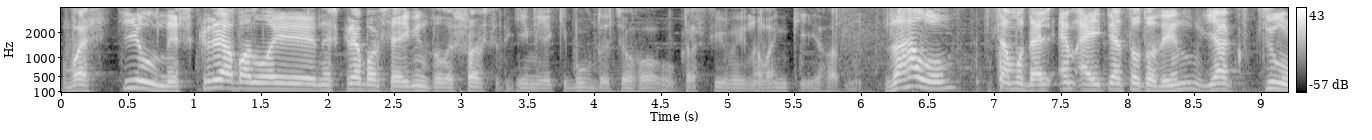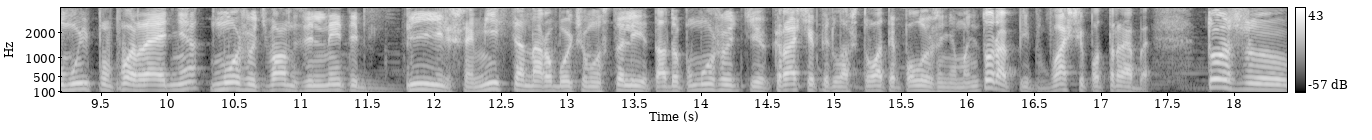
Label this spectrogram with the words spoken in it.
ваш стіл не шкрябали, не шкрябався, і він залишався таким, як і був до цього красивий, новенький і гарний. Загалом, ця модель MA501, як в цілому і попередня, можуть вам звільнити більше місця на робочому столі та допоможуть краще підлаштувати положення монітора під ваші потреби. Тож е,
